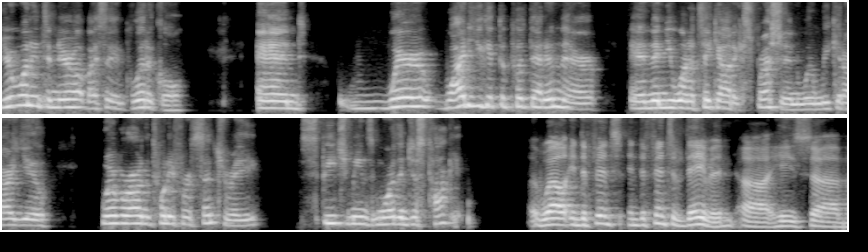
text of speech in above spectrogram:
You're wanting to narrow it by saying political. And where why do you get to put that in there? And then you want to take out expression when we could argue where we are in the 21st century, speech means more than just talking. Well, in defense, in defense of David, uh, he's, uh,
